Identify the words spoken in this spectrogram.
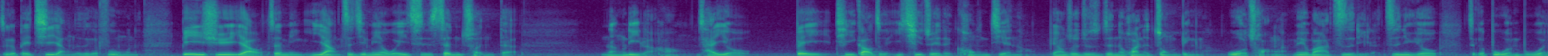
这个被弃养的这个父母呢，必须要证明一样自己没有维持生存的能力了哈，才有被提告这个遗弃罪的空间哦。比方说，就是真的患了重病了，卧床了，没有办法自理了，子女又这个不闻不问，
